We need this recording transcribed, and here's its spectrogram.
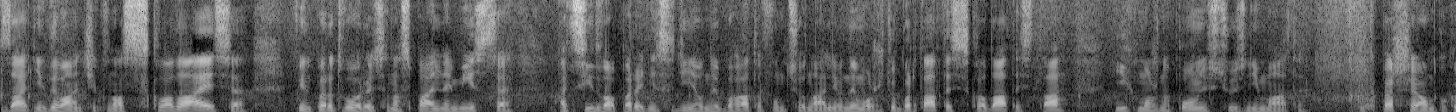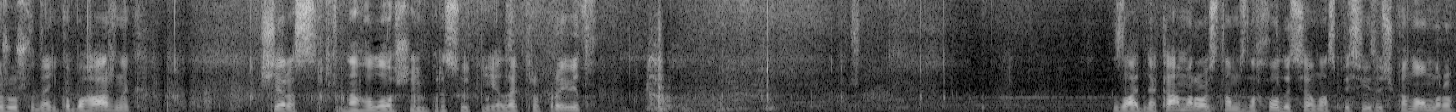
задній диванчик у нас складається, він перетворюється на спальне місце, а ці два передні сидіння вони багатофункціональні. Вони можуть обертатись, складатись та їх можна повністю знімати. І тепер я вам покажу швиденько багажник. Ще раз наголошуємо присутній електропривід. Задня камера ось там знаходиться, у нас підсвіточка номеру.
